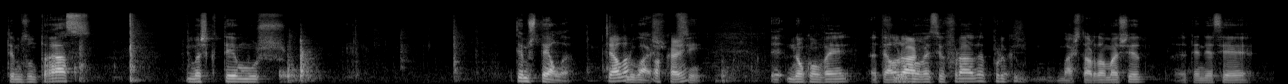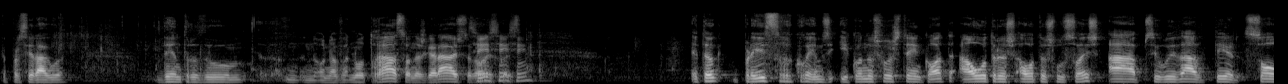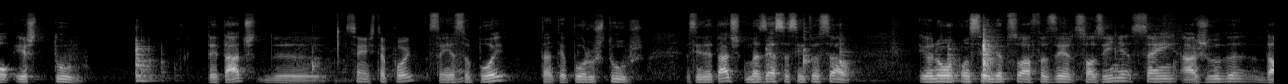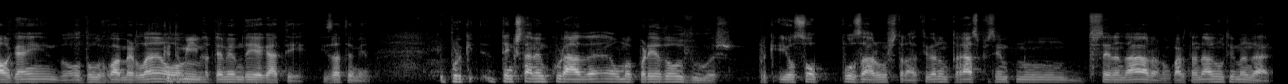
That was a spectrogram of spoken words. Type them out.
temos um terraço, mas que temos, temos tela, Tela? por baixo. Ok. Sim. Eh, Não convém, a tela Furar. não convém ser furada porque mais tarde ou mais cedo a tendência é aparecer água dentro do no, no, terraço ou nas garagens. Sim, sim, coisa. sim. Então, para isso recorremos, e quando as pessoas têm cota, há outras, há outras soluções. Há a possibilidade de ter só este tubo deitados, de, Sem este apoio. sem esse apoio, portanto, é pôr os tubos assim deitados, mas essa situação eu não aconselho a pessoa a fazer sozinha sem a ajuda de alguém, ou do Leroy Merlin, Que ou domine. até mesmo da IHT. Exatamente. Porque tem que estar ancorada a uma parede ou duas. Porque eu só pousar um estrado, tiver um terraço, por exemplo, num terceiro andar ou num quarto andar, no último andar,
